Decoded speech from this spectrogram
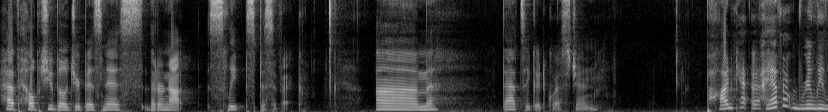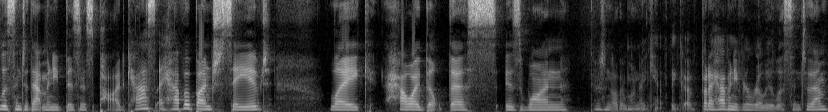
have helped you build your business that are not sleep specific? Um, that's a good question. Podcast. I haven't really listened to that many business podcasts. I have a bunch saved, like How I Built This is one. There's another one I can't think of, but I haven't even really listened to them.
